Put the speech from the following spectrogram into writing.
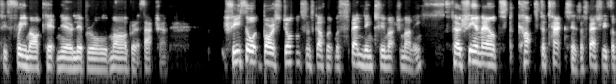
She's free market, neoliberal Margaret Thatcher. She thought Boris Johnson's government was spending too much money. So she announced cuts to taxes, especially for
